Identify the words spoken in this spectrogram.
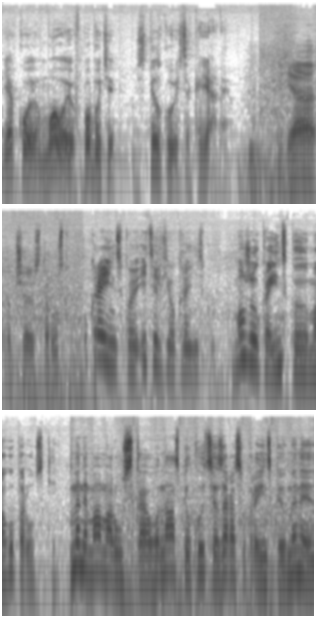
якою мовою в побуті спілкуються кияни. Я общаюсь на русском. Українською і тільки українською. Можу українською, можу по-русски. У мене мама руська, вона спілкується зараз українською. У мене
